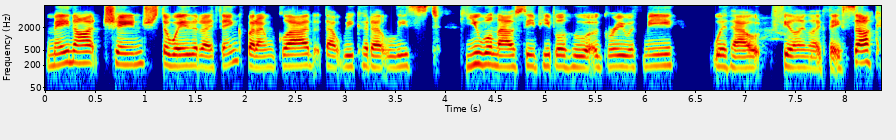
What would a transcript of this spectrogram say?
may not change the way that I think, but I'm glad that we could at least, you will now see people who agree with me without feeling like they suck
